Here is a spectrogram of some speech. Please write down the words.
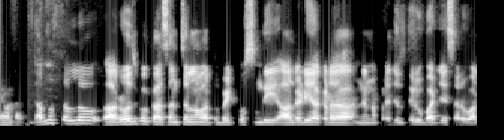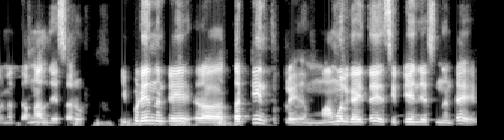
ఏమంటారు? ధర్మస్థలంలో రోజుకొక సంచలన వార్త బయటకు వస్తుంది. ఆల్రెడీ అక్కడ నిన్న ప్రజలు తిరుగుబాటు చేశారు వాళ్ళ మీద ధర్నాలు చేశారు. ఇప్పుడు ఏంటంటే థర్టీన్త్ ప్లే మామూలుగా అయితే సిట్ ఏం చేసిందంటే.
